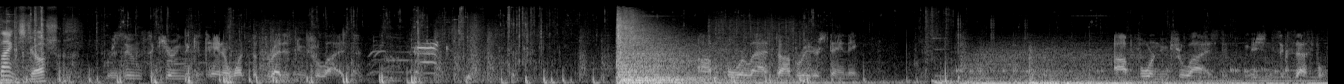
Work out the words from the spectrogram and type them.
Thanks, Josh. Resume securing the container once the threat is neutralized. Op 4 last operator standing. Op 4 neutralized. Mission successful.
